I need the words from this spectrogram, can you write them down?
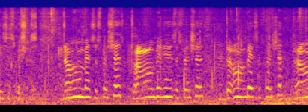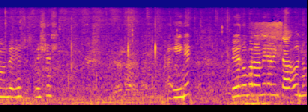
Be suspicious. Don't be suspicious. Don't be suspicious. Don't be suspicious. Don't be suspicious. Ang init. Pero marami na rin tao, no?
